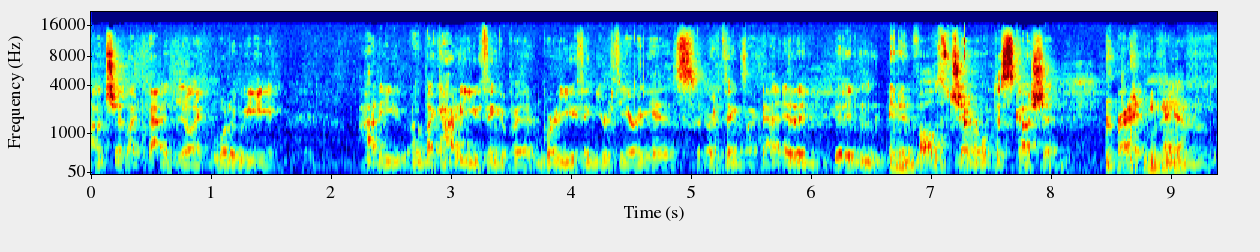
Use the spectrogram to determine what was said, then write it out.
on shit like that you're like what do we how do you like how do you think of it where do you think your theory is or things like that it it, it, it involves general discussion Right. and mm-hmm.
